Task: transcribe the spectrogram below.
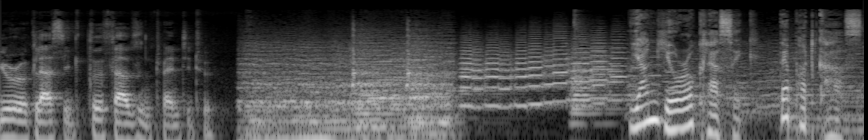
Euro Classic 2022. Young Euro Classic, der Podcast.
